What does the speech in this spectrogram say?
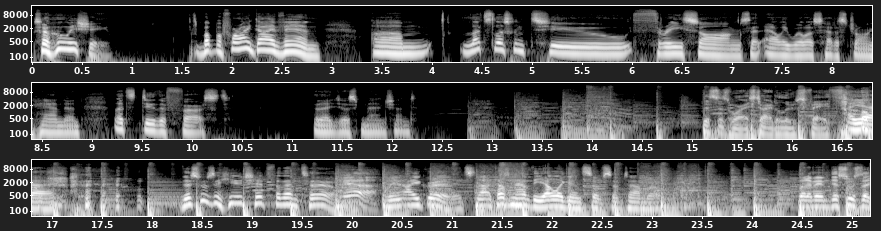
so who is she? But before I dive in, um, let's listen to three songs that Allee Willis had a strong hand in. Let's do the first that I just mentioned. This is where I started to lose faith. Uh, yeah, this was a huge hit for them too. yeah. I mean, I agree. It's not it doesn't have the elegance of September. But I mean, this was a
